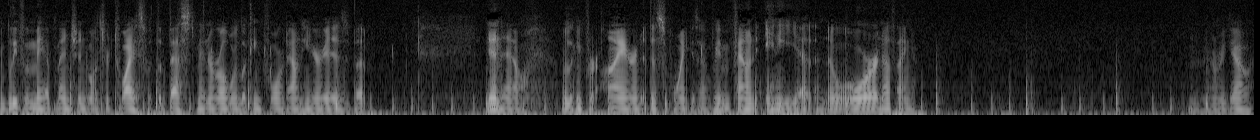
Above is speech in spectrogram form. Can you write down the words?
I believe I may have mentioned once or twice what the best mineral we're looking for down here is, but you know, we're looking for iron at this point because we haven't found any yet, no ore, nothing. There we go.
